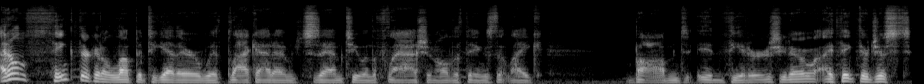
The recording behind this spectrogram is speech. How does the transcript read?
I don't think they're going to lump it together with Black Adam, Shazam 2 and The Flash and all the things that like bombed in theaters, you know? I think they're just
